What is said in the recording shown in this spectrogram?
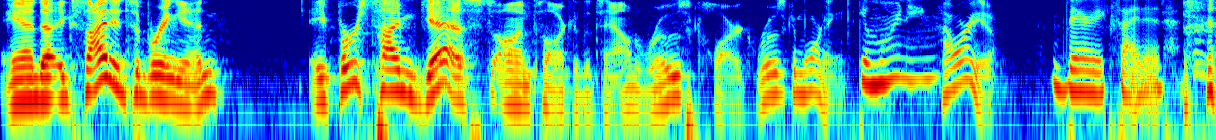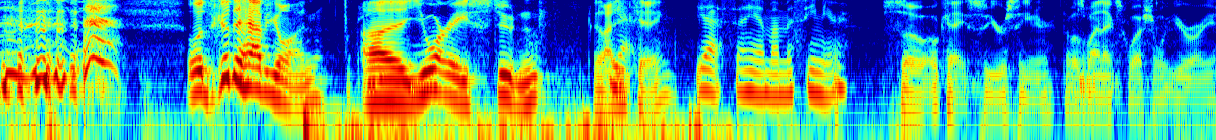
And uh, excited to bring in a first time guest on Talk of the Town, Rose Clark. Rose, good morning. Good morning. How are you? Very excited. well, it's good to have you on. Uh, you are a student at IUK. Yes. yes, I am. I'm a senior. So, okay, so you're a senior. That was my next question. What year are you?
